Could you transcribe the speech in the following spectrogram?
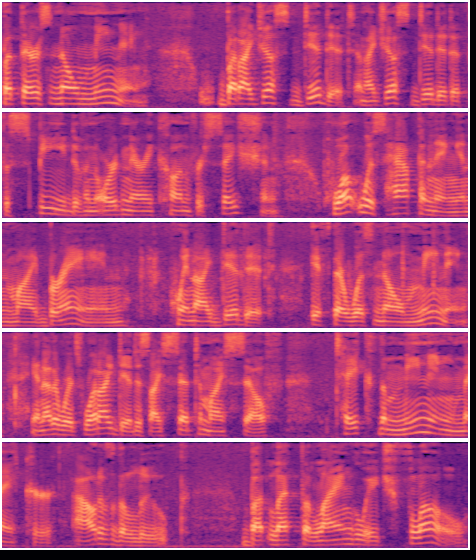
but there's no meaning. But I just did it, and I just did it at the speed of an ordinary conversation what was happening in my brain when I did it if there was no meaning. In other words, what I did is I said to myself, take the meaning maker out of the loop, but let the language flow.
